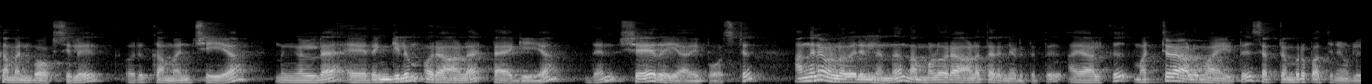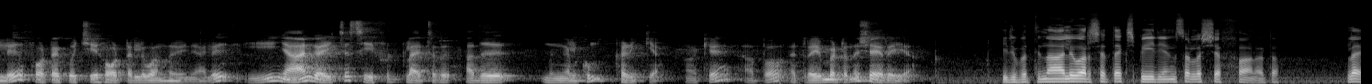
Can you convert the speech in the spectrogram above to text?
കമന്റ് ബോക്സിൽ ഒരു കമന്റ് ചെയ്യുക. നിങ്ങളുടെ ഏതെങ്കിലും ഒരാളെ ടാഗ് ചെയ്യുക. ദെൻ ഷെയർ ചെയ്യുക ഈ പോസ്റ്റ് അങ്ങനെയുള്ളവരിൽ നിന്ന് നമ്മൾ ഒരാളെ തിരഞ്ഞെടുത്തിട്ട് അയാൾക്ക് മറ്റൊരാളുമായിട്ട് സെപ്റ്റംബർ പത്തിനുള്ളിൽ ഫോട്ടോ കൊച്ചി ഹോട്ടലിൽ വന്നു കഴിഞ്ഞാൽ ഈ ഞാൻ കഴിച്ച സീ ഫുഡ് പ്ലാറ്റർ അത് നിങ്ങൾക്കും കഴിക്കാം. ഓക്കെ അപ്പോൾ എത്രയും പെട്ടെന്ന് ഷെയർ ചെയ്യുക. ഇരുപത്തിനാല് വർഷത്തെ എക്സ്പീരിയൻസ് ഉള്ള ഷെഫാണ് കേട്ടോ അല്ലേ?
